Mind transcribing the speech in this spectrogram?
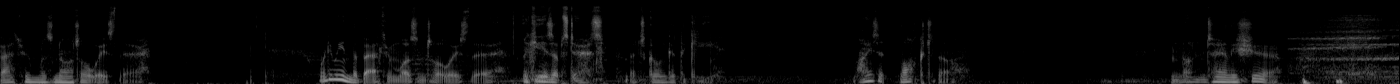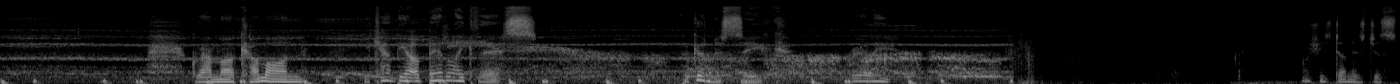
bathroom was not always there. What do you mean the bathroom wasn't always there? The key is upstairs. Let's go and get the key. Why is it locked, though? I'm not entirely sure. Grandma, come on. You can't be out of bed like this. For goodness sake. Really? All she's done is just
